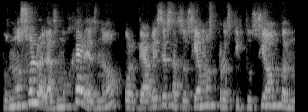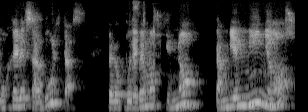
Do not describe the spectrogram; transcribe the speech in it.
pues no solo a las mujeres, ¿no? Porque a veces asociamos prostitución con mujeres adultas, pero pues vemos que no, también niños,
